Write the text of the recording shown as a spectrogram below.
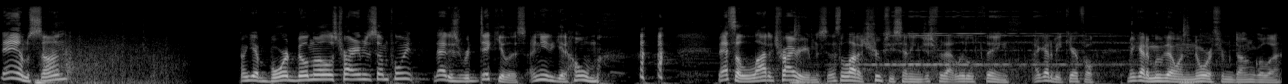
Damn, son. I'm gonna get bored building all those triremes at some point? That is ridiculous. I need to get home. That's a lot of triremes. That's a lot of troops he's sending just for that little thing. I gotta be careful. I gotta move that one north from Dongola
